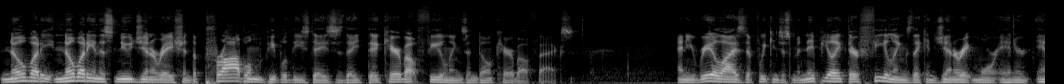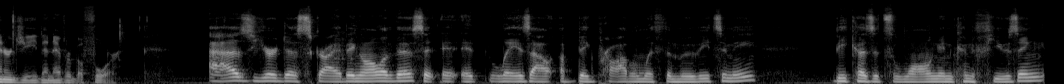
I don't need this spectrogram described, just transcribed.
nobody nobody in this new generation the problem with people these days is they, they care about feelings and don't care about facts. And he realized if we can just manipulate their feelings they can generate more ener- energy than ever before. As you're describing all of this, it, it, it lays out a big problem with the movie to me because it's long and confusing.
